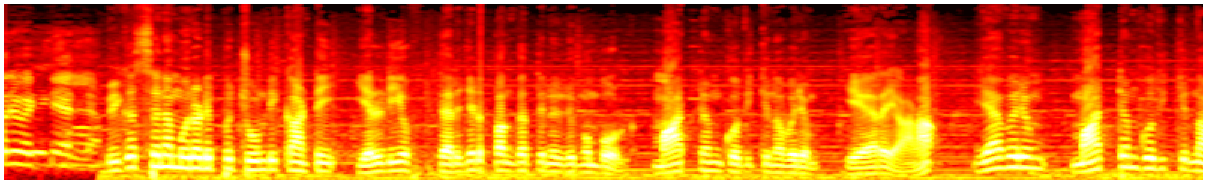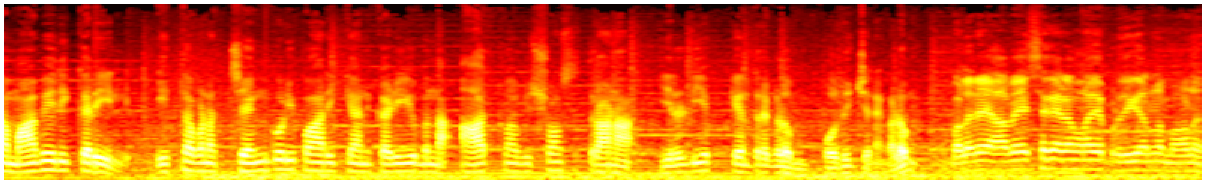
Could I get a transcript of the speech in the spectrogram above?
ഒരു വ്യക്തിയല്ല. വികസന മുരടിപ്പ് ചൂണ്ടിക്കാട്ടി എൽ ഡി എഫ് തെരഞ്ഞെടുപ്പ് അംഗത്തിനൊരുങ്ങുമ്പോൾ മാറ്റം കൊതിക്കുന്നവരും ഏറെയാണ്. ഏവരും മാറ്റം കൊതിക്കുന്ന മാവേലിക്കരയിൽ ഇത്തവണ ചെങ്കൊടി പാലിക്കാൻ കഴിയുമെന്ന ആത്മവിശ്വാസത്തിലാണ് എൽ ഡി എഫ് കേന്ദ്രങ്ങളും പൊതുജനങ്ങളും. വളരെ ആവേശകരമായ പ്രതികരണമാണ്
